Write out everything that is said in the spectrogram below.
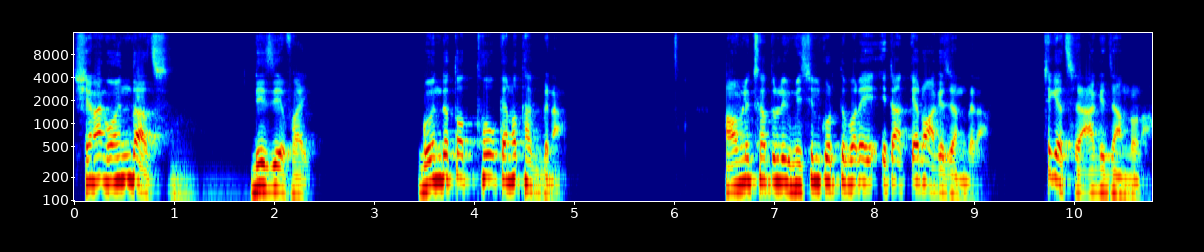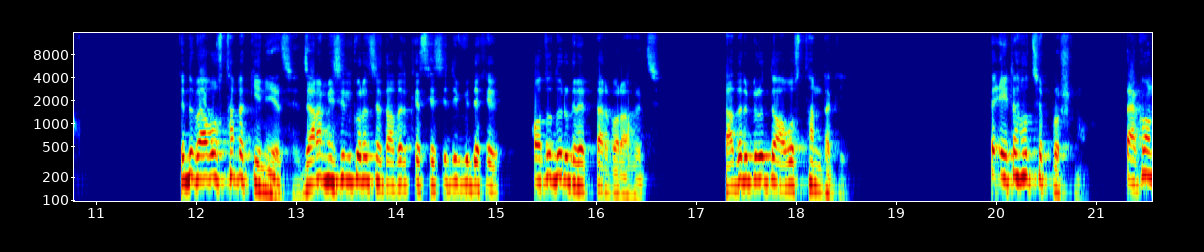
সেনা গোয়েন্দা আছে, ডিজিএফআই। গোয়েন্দা তথ্য কেন থাকবে না? আওয়ামী লীগ, ছাত্রলীগ মিছিল করতে পারে, এটা কেন আগে জানবে না? ঠিক আছে, আগে জানলো না। কিন্তু ব্যবস্থাটা কি নিয়েছে? যারা মিছিল করেছে, তাদেরকে সিসিটিভি দেখে কতদূর গ্রেপ্তার করা হয়েছে? তাদের বিরুদ্ধে অবস্থানটা কি? তো এটা হচ্ছে প্রশ্ন। এখন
